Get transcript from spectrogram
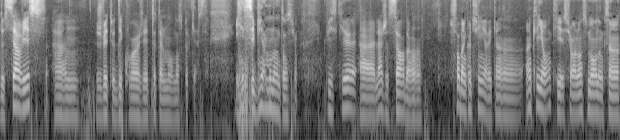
de service, euh, je vais te décourager totalement dans ce podcast. Et c'est bien mon intention. Puisque euh, là je sors d'un d'un coaching avec un, un, client qui est sur un lancement. Donc c'est un,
